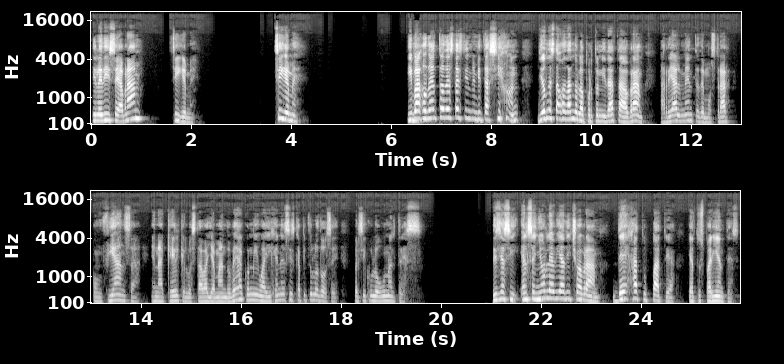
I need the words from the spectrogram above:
y le dice, Abraham, sígueme, sígueme. Y bajo dentro de esta invitación, Dios le estaba dando la oportunidad a Abraham a realmente demostrar confianza en aquel que lo estaba llamando. Vea conmigo ahí, Génesis capítulo 12, versículo 1 al 3. Dice así, el Señor le había dicho a Abraham, deja tu patria y a tus parientes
